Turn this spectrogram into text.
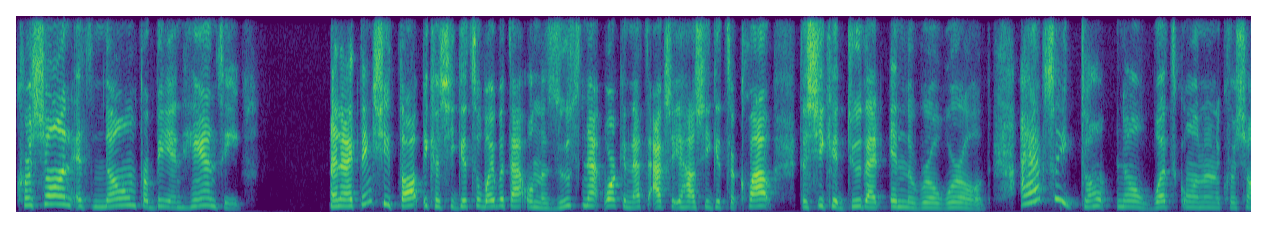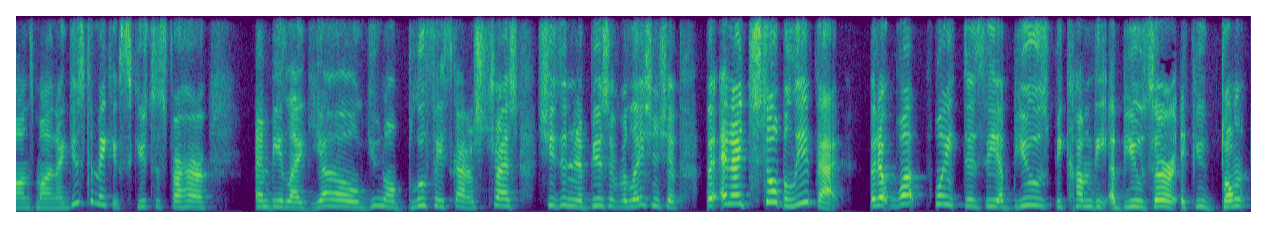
Chrisean is known for being handsy. And I think she thought because she gets away with that on the Zeus network, and that's actually how she gets her clout, that she could do that in the real world. I actually don't know what's going on in Chrisean's mind. I used to make excuses for her and be like, yo, you know, Blueface got her stressed. She's in an abusive relationship. But, and I still believe that. But at what point does the abuse become the abuser if you don't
